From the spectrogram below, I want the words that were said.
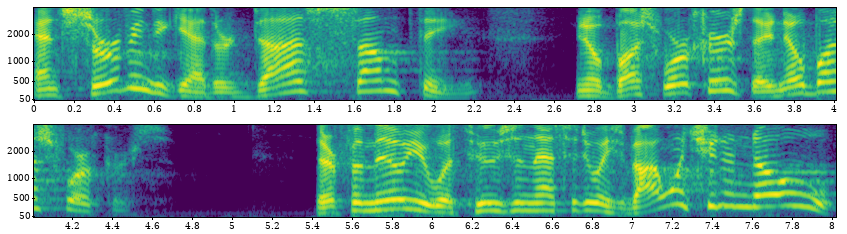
And serving together does something. You know, bus workers, they know bus workers. They're familiar with who's in that situation. But I want you to know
